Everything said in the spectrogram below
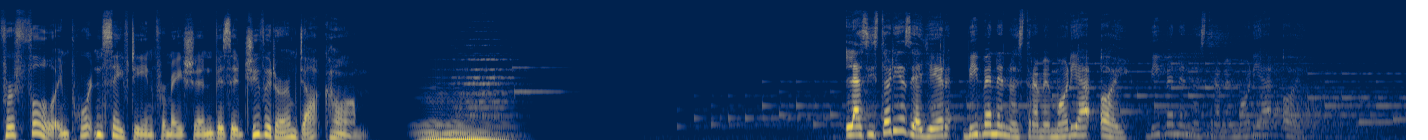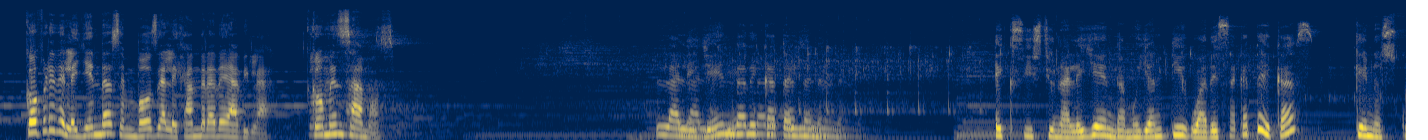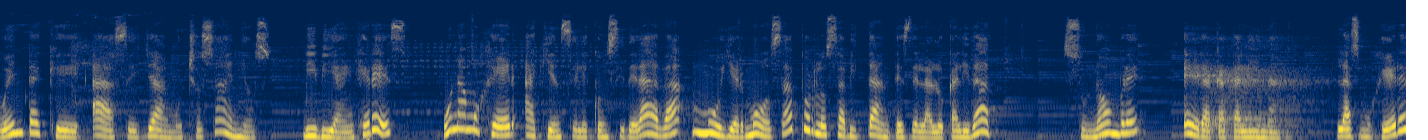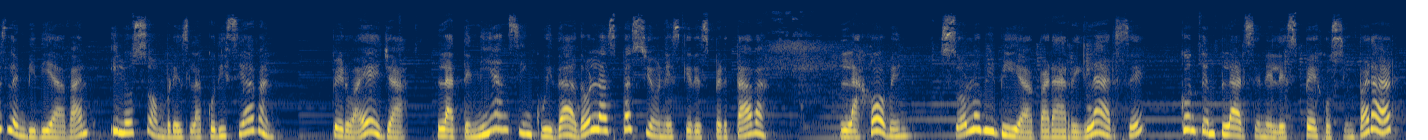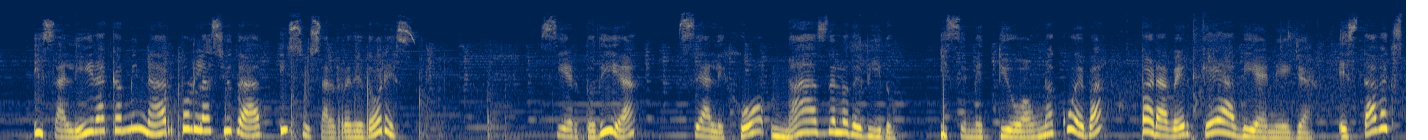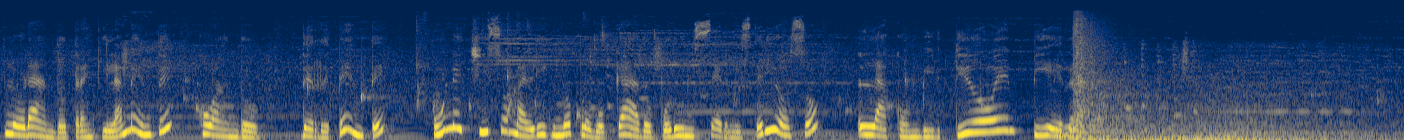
For full important safety information, visit juvederm.com. Las historias de ayer viven en nuestra memoria hoy. Viven en nuestra memoria hoy. Cofre de leyendas en voz de Alejandra de Ávila. Comenzamos. La leyenda de Catalina. Existe una leyenda muy antigua de Zacatecas que nos cuenta que hace ya muchos años vivía en Jerez una mujer a quien se le consideraba muy hermosa por los habitantes de la localidad. Su nombre era Catalina. Las mujeres la envidiaban y los hombres la codiciaban, pero a ella la tenían sin cuidado las pasiones que despertaba. La joven solo vivía para arreglarse, contemplarse en el espejo sin parar y salir a caminar por la ciudad y sus alrededores. Cierto día, se alejó más de lo debido y se metió a una cueva para ver qué había en ella. Estaba explorando tranquilamente cuando, de repente, un hechizo maligno provocado por un ser misterioso la convirtió en piedra.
